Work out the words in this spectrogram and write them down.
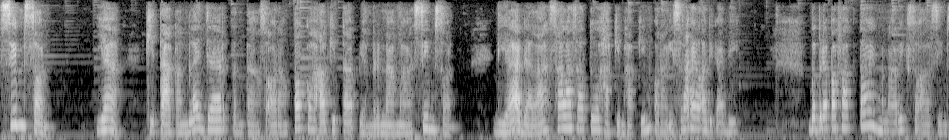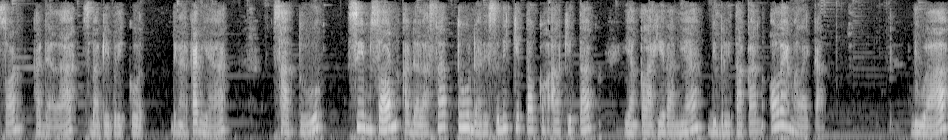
Simpson. Ya, kita akan belajar tentang seorang tokoh Alkitab yang bernama Simpson. Dia adalah salah satu hakim-hakim orang Israel adik-adik. Beberapa fakta yang menarik soal Simpson adalah sebagai berikut. Dengarkan ya. Satu, Simpson adalah satu dari sedikit tokoh Alkitab yang kelahirannya diberitakan oleh malaikat. Dua,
